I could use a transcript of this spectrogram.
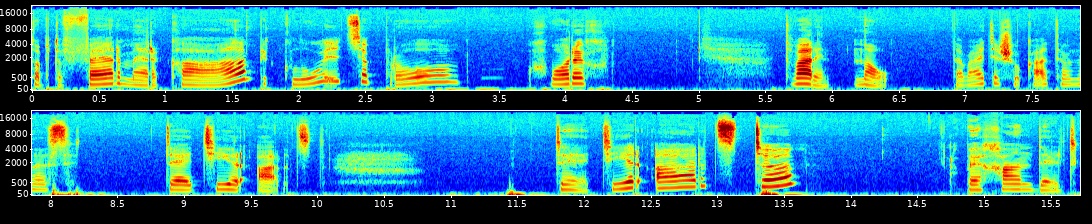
Тобто фермерка піклується про хворих тварин. No. Давайте шукати у нас Tierarzt. Der Tierarzt behandelt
